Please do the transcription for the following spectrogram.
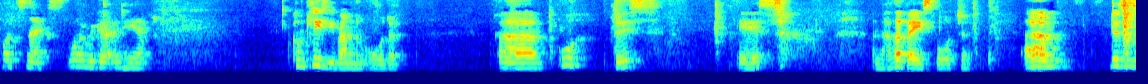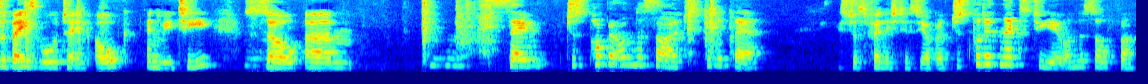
What's next? What have we got in here? Completely random order. Um, oh, this is another Bayswater. Um, this is a Bayswater in oak NVT. So um, same. Just pop it on the side. Just put it there. He's just finished his yogurt. Just put it next to you on the sofa.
